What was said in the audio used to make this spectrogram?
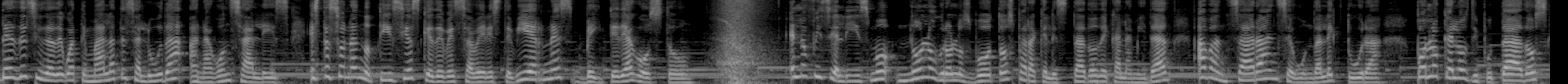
Desde Ciudad de Guatemala te saluda Ana González. Estas son las noticias que debes saber este viernes 20 de agosto. El oficialismo no logró los votos para que el estado de calamidad avanzara en segunda lectura, por lo que los diputados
